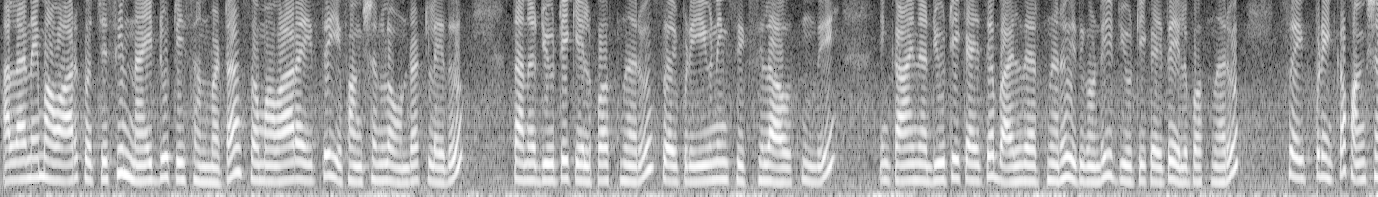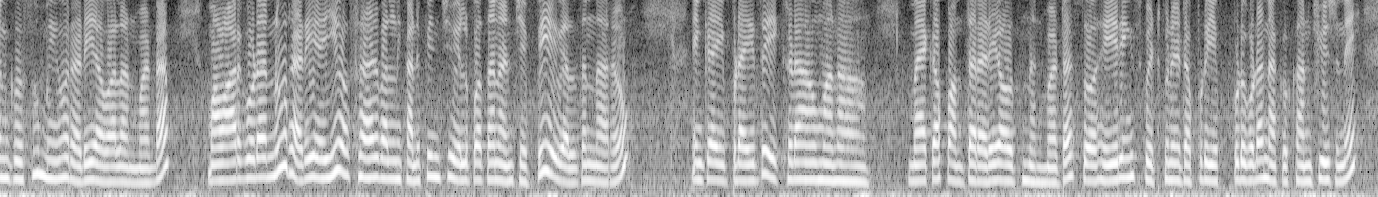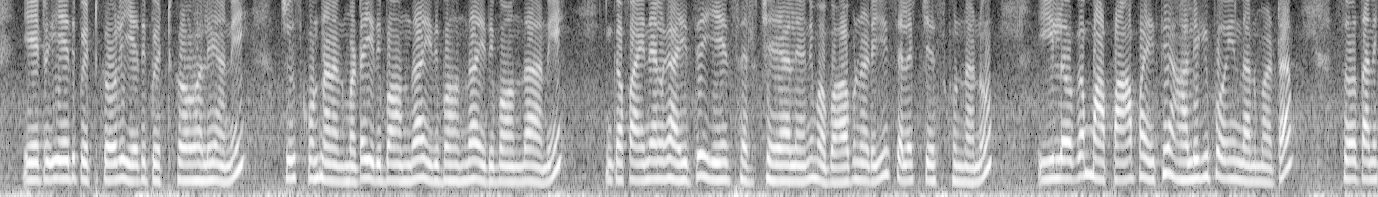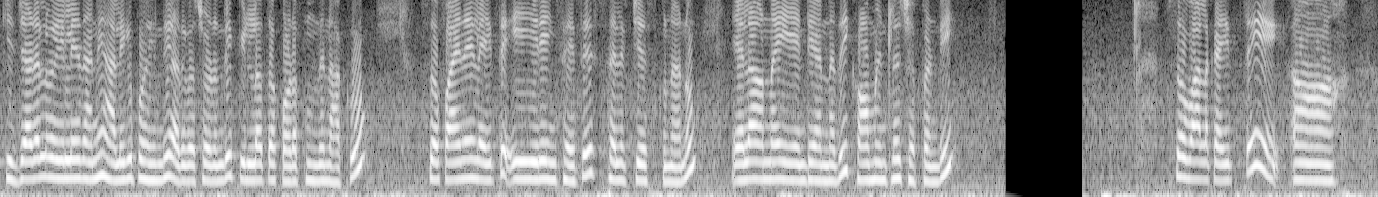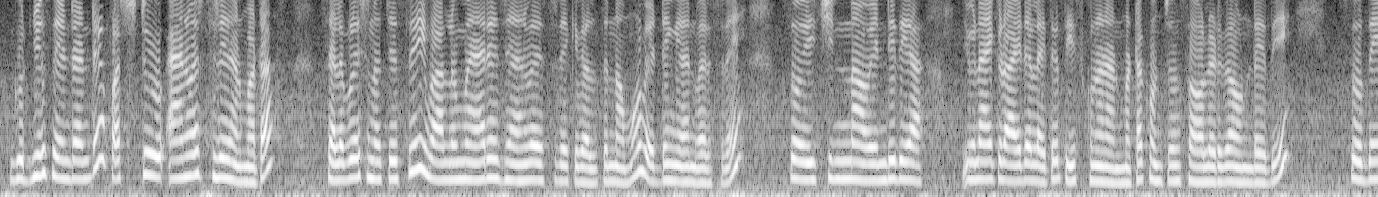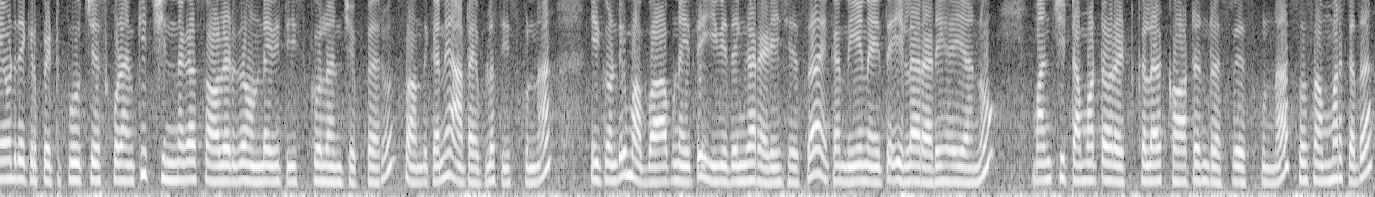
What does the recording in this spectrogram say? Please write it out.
అలానే మా వారికి వచ్చేసి నైట్ డ్యూటీస్ అనమాట సో మా వారు అయితే ఈ ఫంక్షన్లో ఉండట్లేదు. తన డ్యూటీకి వెళ్ళిపోతున్నారు. సో ఇప్పుడు ఈవినింగ్ సిక్స్ ఇలా అవుతుంది. ఇంకా ఆయన డ్యూటీకి అయితే బయలుదేరుతున్నారు. ఇదిగోండి డ్యూటీకి అయితే వెళ్ళిపోతున్నారు. సో ఇప్పుడు ఇంకా ఫంక్షన్ కోసం మేము రెడీ అవ్వాలన్నమాట. మా వారు కూడాను రెడీ అయ్యి ఒకసారి వాళ్ళని కనిపించి వెళ్ళిపోతానని చెప్పి వెళ్తున్నారు. ఇంకా ఇప్పుడైతే ఇక్కడ మన మేకప్ అంతా రెడీ అవుతుందన్నమాట. సో హెయిరింగ్స్ పెట్టుకునేటప్పుడు ఎప్పుడు కూడా నాకు కన్ఫ్యూజనే ఏ. ఏది పెట్టుకోవాలి ఏది పెట్టుకోవాలి అని చూసుకుంటున్నాను అనమాట ఇది బాగుందా ఇది బాగుందా ఇది బాగుందా అని. ఇంకా ఫైనల్గా అయితే ఏది సెలెక్ట్ చేయాలి అని మా బాబుని అడిగి సెలెక్ట్ చేసుకున్నాను. ఈలోగా మా పాప అయితే అలిగిపోయిందనమాట సో తనకి జడలు వేయలేదని అలిగిపోయింది. అదిగో చూడండి పిల్లతో కొడుతుంది నాకు. సో ఫైనల్ అయితే ఈ ఇయర్ రింగ్స్ అయితే సెలెక్ట్ చేసుకున్నాను. ఎలా ఉన్నాయి ఏంటి అన్నది కామెంట్లో చెప్పండి. చెప్పండి. సో వాళ్ళకైతే గుడ్ న్యూస్ ఏంటంటే ఫస్ట్ యానివర్సరీ అనమాట సెలబ్రేషన్ వచ్చేసి వాళ్ళు మ్యారేజ్ యానివర్సరీకి వెళ్తున్నాము వెడ్డింగ్ యానివర్సరీ. సో ఈ చిన్న వెండిది వినాయకుడు ఐడల్ అయితే తీసుకున్నాను అనమాట కొంచెం సాలిడ్గా ఉండేది. సో దేవుడి దగ్గర పెట్టి పూజ చేసుకోవడానికి చిన్నగా సాలిడ్గా ఉండేవి తీసుకోవాలని చెప్పారు. సో అందుకని ఆ టైప్లో తీసుకున్నా. ఇదిగోండి మా బాబునైతే ఈ విధంగా రెడీ చేసా ఇక నేనైతే ఇలా రెడీ అయ్యాను. మంచి tomato red colour cotton dress వేసుకున్నా. సో సమ్మర్ కదా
